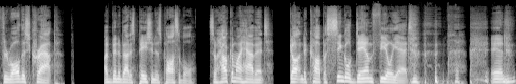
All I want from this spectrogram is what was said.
"Through all this crap, I've been about as patient as possible. So how come I haven't gotten to cop a single damn feel yet?" and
